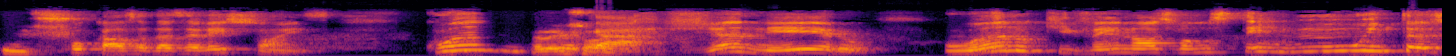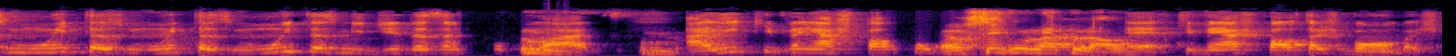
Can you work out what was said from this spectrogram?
Isso. por causa das eleições. Quando chegar janeiro, o ano que vem nós vamos ter muitas, muitas, muitas, muitas medidas antipopulares. Aí que vem as pautas. É o ciclo natural. É, que vem as pautas bombas.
